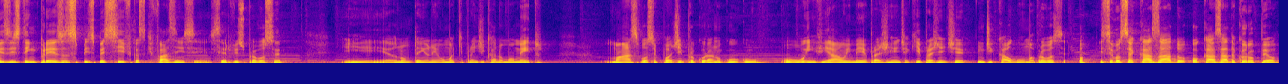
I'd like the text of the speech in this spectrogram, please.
Existem empresas específicas que fazem esse serviço para você. E eu não tenho nenhuma aqui para indicar no momento. Mas você pode procurar no Google ou enviar um e-mail para a gente aqui para a gente indicar alguma para você. Bom, e se você é casado ou casada com europeu?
